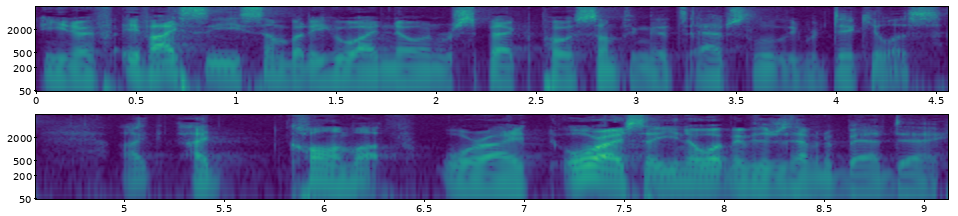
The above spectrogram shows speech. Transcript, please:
you know, if if I see somebody who I know and respect post something that's absolutely ridiculous, I I call them up, or I or I say, you know what, maybe they're just having a bad day.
